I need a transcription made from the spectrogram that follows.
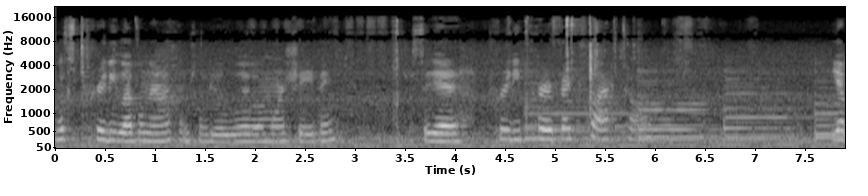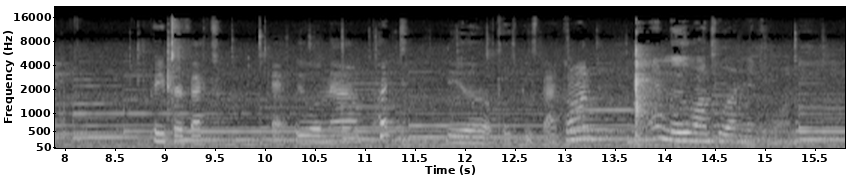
looks pretty level now. I think I'm just gonna do a little more shading to get pretty perfect flat top. Yep, pretty perfect. Okay, we will now put the little cake piece back on and move on to our mini one.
